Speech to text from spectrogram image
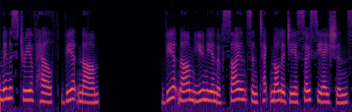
Ministry of Health Vietnam. Vietnam Union of Science and Technology Associations.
